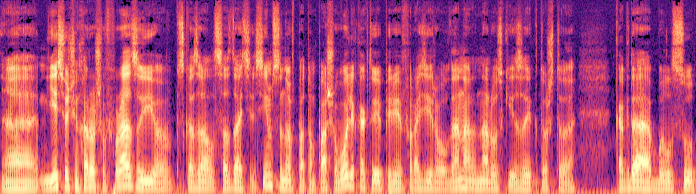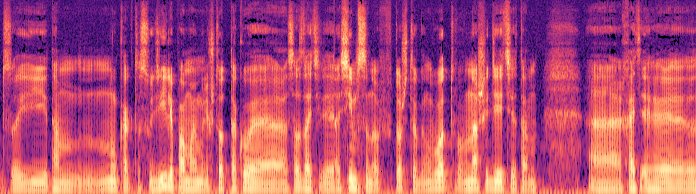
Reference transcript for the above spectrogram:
Э, есть очень хорошая фраза, ее сказал создатель Симпсонов, потом Паша Воля как-то ее перефразировал, да, на, на русский язык, то, что когда был суд и там, ну, как-то судили, по-моему, или что-то такое создатели Симпсонов, то, что вот наши дети там э, хотя, э,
